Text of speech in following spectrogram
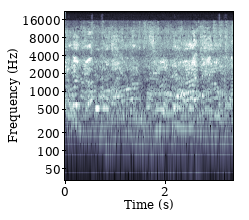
คนที่เขาเนี่ยว่าคนเราได้ตรวจ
